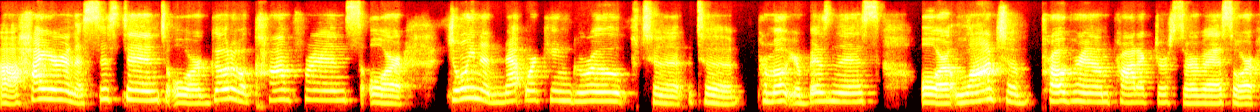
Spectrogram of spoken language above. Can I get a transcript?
uh, hire an assistant or go to a conference or join a networking group to, to promote your business or launch a program, product or service, or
